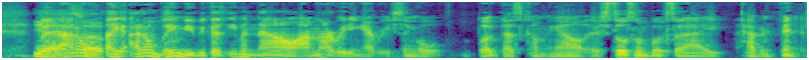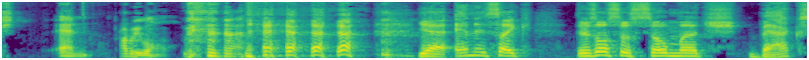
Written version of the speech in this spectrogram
yeah, but I don't. So, like, I don't blame you because even now, I'm not reading every single book that's coming out. There's still some books that I haven't finished, and probably won't. yeah, and it's like there's also so much backs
